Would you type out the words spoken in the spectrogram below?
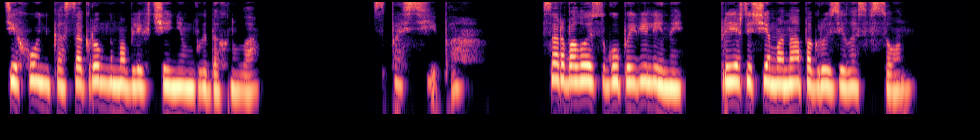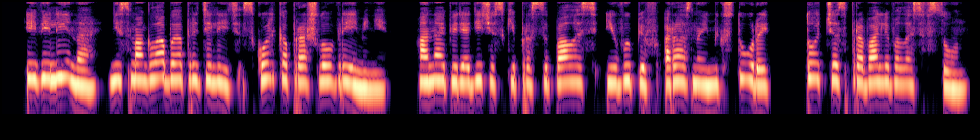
тихонько с огромным облегчением выдохнула. «Спасибо», — сорвалось с губ Эвелины, прежде чем она погрузилась в сон. Эвелина не смогла бы определить, сколько прошло времени. Она периодически просыпалась и, выпив разные микстуры, тотчас проваливалась в сон.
